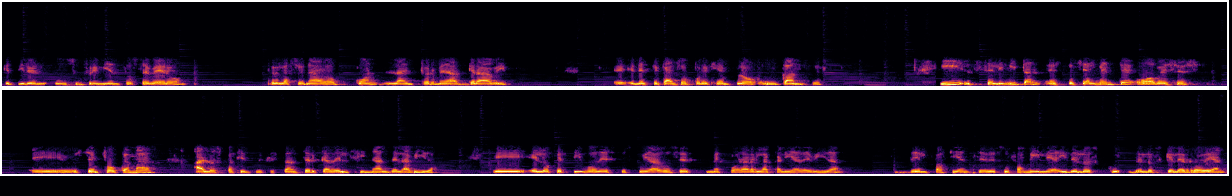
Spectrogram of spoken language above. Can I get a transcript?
que tienen un sufrimiento severo relacionado con la enfermedad grave. Eh, en este caso, por ejemplo, un cáncer. Y se limitan especialmente o a veces eh, se enfoca más a los pacientes que están cerca del final de la vida. Eh, el objetivo de estos cuidados es mejorar la calidad de vida del paciente, de su familia y de los, de los que le rodean.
